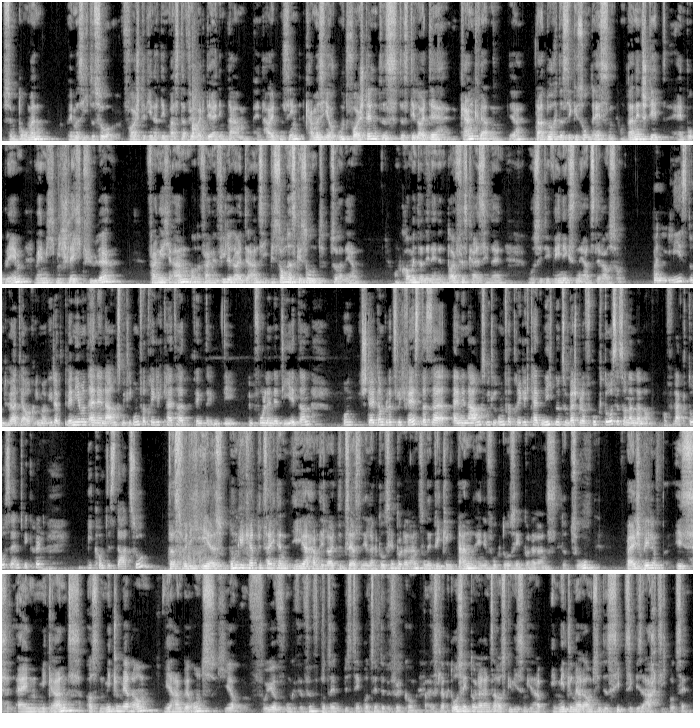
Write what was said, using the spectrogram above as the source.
Symptomen. Wenn man sich das so vorstellt, je nachdem, was da für Bakterien im Darm enthalten sind, kann man sich auch gut vorstellen, dass, dass die Leute krank werden, ja, dadurch, dass sie gesund essen. Und dann entsteht ein Problem, wenn ich mich schlecht fühle, fange ich an oder fangen viele Leute an, sich besonders gesund zu ernähren und kommen dann in einen Teufelskreis hinein, wo sie die wenigsten Ärzte rausholen. Man liest und hört ja auch immer wieder, wenn jemand eine Nahrungsmittelunverträglichkeit hat, fängt er eben die empfohlene Diät an und stellt dann plötzlich fest, dass er eine Nahrungsmittelunverträglichkeit nicht nur zum Beispiel auf Fructose, sondern dann auch auf Laktose entwickelt. Wie kommt es dazu? Das würde ich eher als umgekehrt bezeichnen. Eher haben die Leute zuerst eine Laktoseintoleranz und entwickeln dann eine Fructoseintoleranz dazu. Beispiel ist ein Migrant aus dem Mittelmeerraum. Wir haben bei uns hier früher ungefähr 5% bis 10% der Bevölkerung als Laktoseintoleranz ausgewiesen gehabt. Im Mittelmeerraum sind es 70 bis 80%.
